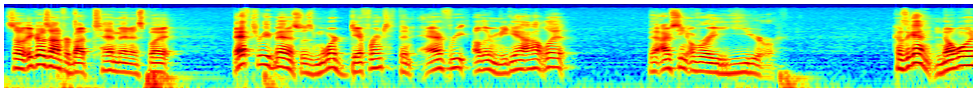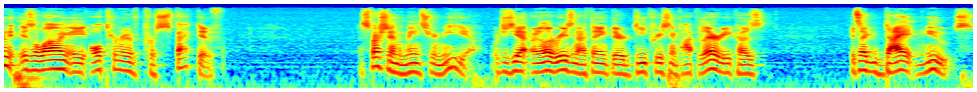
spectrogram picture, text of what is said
So it goes on for about 10 minutes but that three minutes was more different than every other media outlet that i've seen over a year. Because again no one is allowing a alternative perspective especially on the mainstream media, which is yet another reason I think they're decreasing in popularity because it's like diet news.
